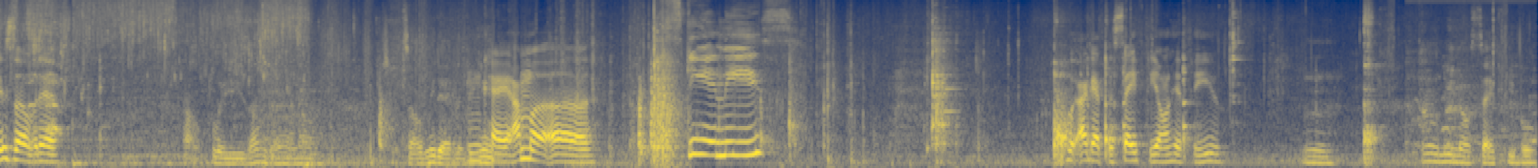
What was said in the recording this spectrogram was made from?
it's over there. Oh, please, I'm done now. She told me that in the beginning. Okay, I'm going to uh, skin these. I got the safety on here for you. I don't need no safety, boo.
